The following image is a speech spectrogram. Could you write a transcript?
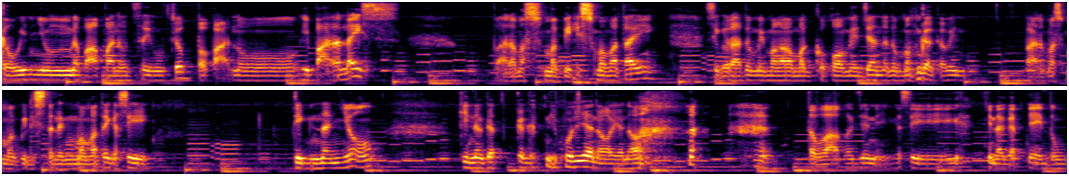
gawin yung napapanood sa YouTube. Paano i-paralyze para mas mabilis mamatay. Sigurado may mga magko-comment dyan ano bang gagawin para mas mabilis talagang mamatay kasi tignan nyo oh. kinagat-kagat ni Paul yan oh, yan oh. Tawa ako dyan eh. Kasi kinagat niya itong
